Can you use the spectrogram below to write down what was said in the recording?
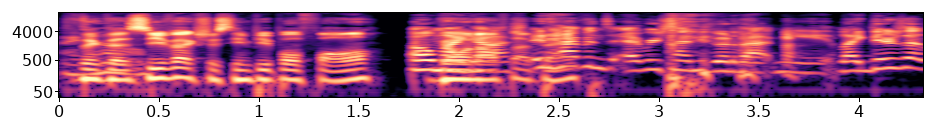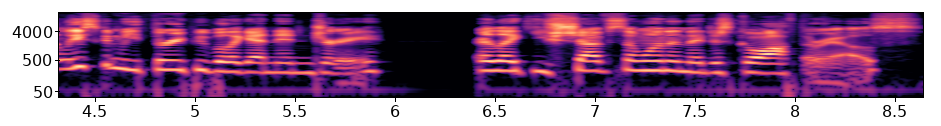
I Think know. that, so you've actually seen people fall. oh my gosh, it bank? happens every time you go to that meet. Like there's at least gonna be three people that get an injury, or like you shove someone and they just go off the rails.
